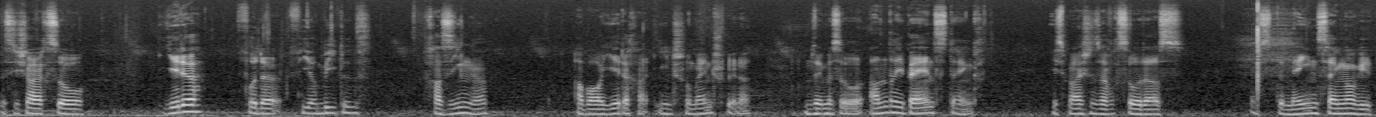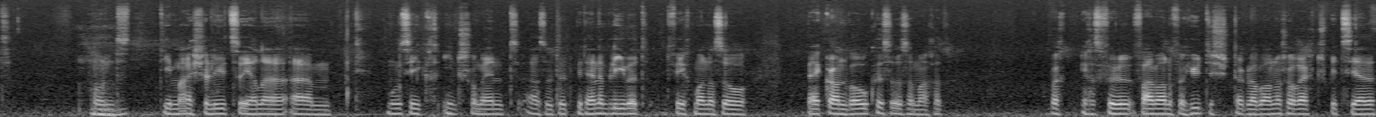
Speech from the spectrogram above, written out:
Es ist eigentlich so, jeder von den vier Beatles kann singen, aber auch jeder kann Instrument spielen. Und wenn man so an andere Bands denkt, ist es meistens einfach so, dass es den Main-Sänger gibt und Mhm. die meisten Leute zu ihren ähm, Musikinstrument, also dort bei denen bleiben und vielleicht mal noch so Background Vocals oder so machen. Aber ich, ich habe das Gefühl, vor allem auch noch für heute ist da glaube ich auch noch schon recht speziell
